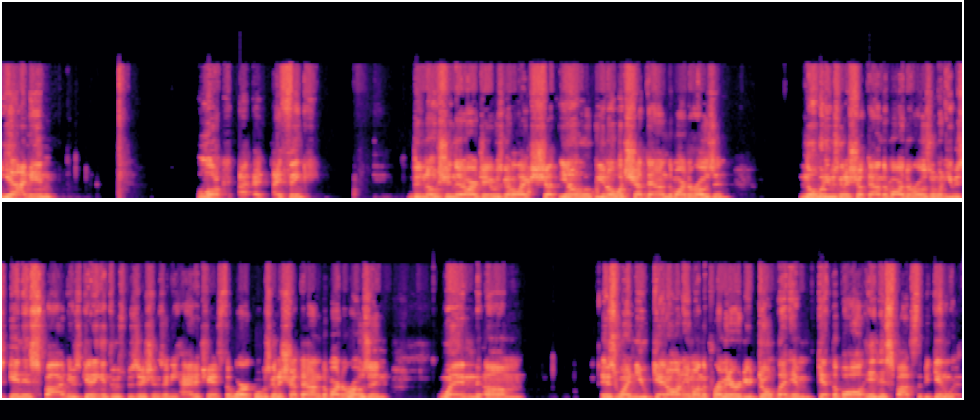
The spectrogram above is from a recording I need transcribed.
Yeah, I mean, look, I, I think the notion that RJ was going to like shut, you know, you know what shut down DeMar DeRozan? Nobody was going to shut down DeMar DeRozan when he was in his spot and he was getting into his positions and he had a chance to work. What was going to shut down DeMar DeRozan when um, is when you get on him on the perimeter and you don't let him get the ball in his spots to begin with,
